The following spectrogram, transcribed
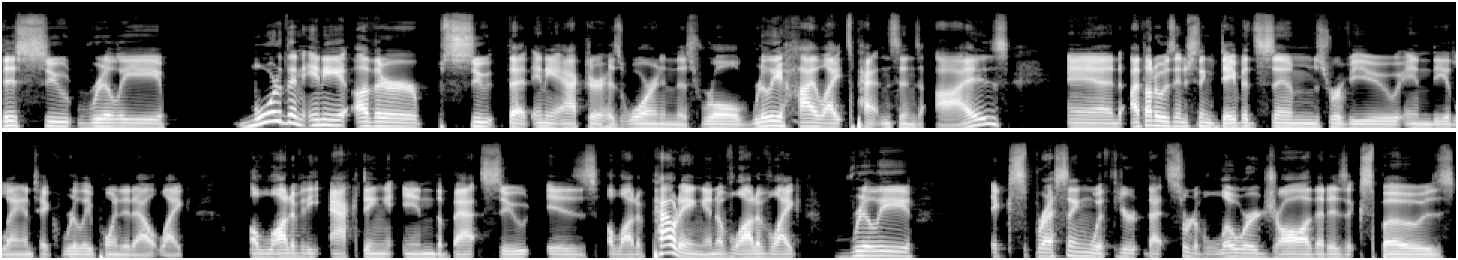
this suit really more than any other suit that any actor has worn in this role really highlights Pattinson's eyes and I thought it was interesting David Sims review in the Atlantic really pointed out like a lot of the acting in the bat suit is a lot of pouting and a lot of like really expressing with your that sort of lower jaw that is exposed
